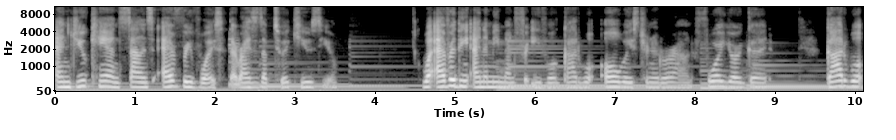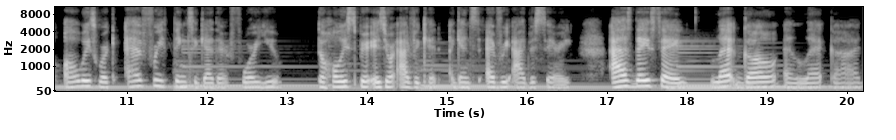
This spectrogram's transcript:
and you can silence every voice that rises up to accuse you. Whatever the enemy meant for evil, God will always turn it around for your good. God will always work everything together for you. The Holy Spirit is your advocate against every adversary. As they say, let go and let God.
